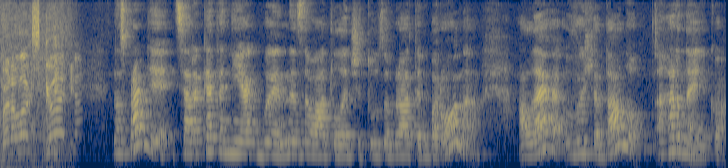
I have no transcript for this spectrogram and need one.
but it looks good. Насправді ця ракета ніяк би не завадила G2 забрати барона, але виглядало гарненько.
